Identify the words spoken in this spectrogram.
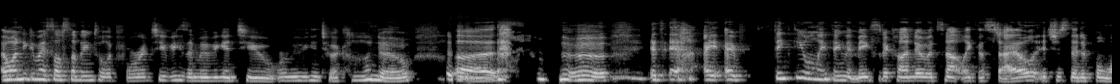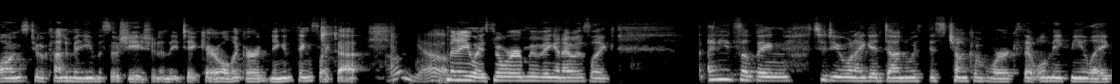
I wanted to give myself something to look forward to because I'm moving into we're moving into a condo. Uh it's I I think the only thing that makes it a condo it's not like the style, it's just that it belongs to a condominium association and they take care of all the gardening and things like that. oh yeah. But anyway, so we're moving, and I was like, I need something to do when I get done with this chunk of work that will make me like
